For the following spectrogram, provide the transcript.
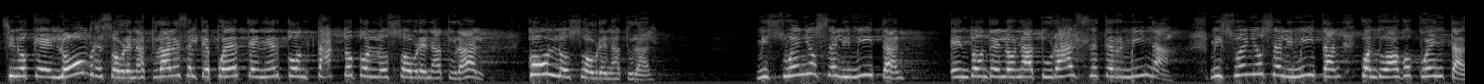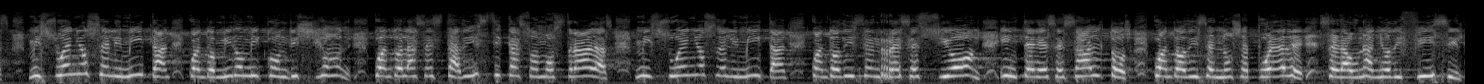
sino que el hombre sobrenatural es el que puede tener contacto con lo sobrenatural, con lo sobrenatural. Mis sueños se limitan en donde lo natural se termina. Mis sueños se limitan cuando hago cuentas. Mis sueños se limitan cuando miro mi condición, cuando las estadísticas son mostradas. Mis sueños se limitan cuando dicen recesión, intereses altos, cuando dicen no se puede, será un año difícil.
